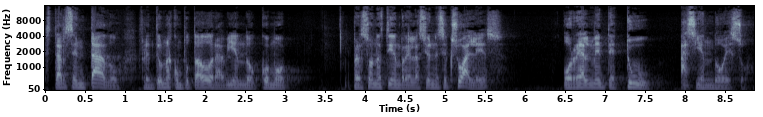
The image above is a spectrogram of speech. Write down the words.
Estar sentado frente a una computadora viendo cómo personas tienen relaciones sexuales o realmente tú haciendo eso.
